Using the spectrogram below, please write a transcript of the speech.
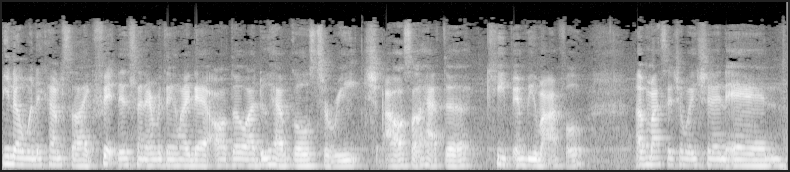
you know when it comes to like fitness and everything like that although i do have goals to reach i also have to keep and be mindful of my situation and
